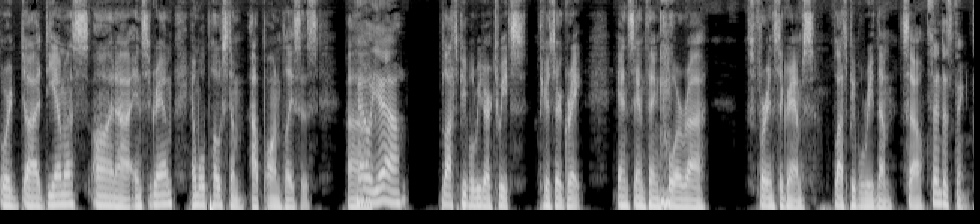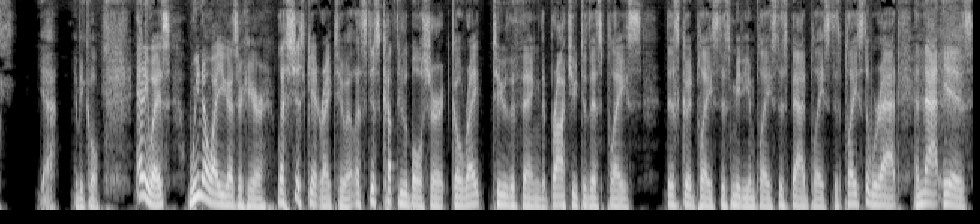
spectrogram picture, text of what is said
or uh, DM us on uh, Instagram, and we'll post them up on places. Uh, Hell yeah. Lots of people read our tweets because they're great, and same thing for uh, for Instagrams. Lots of people read them, so Send us things. yeah, it'd be cool. Anyways, we know why you guys are here. Let's just get right to it. Let's just cut through the bullshit, go right to the thing that brought you to this place, this good place, this medium place, this bad place, this place that we're at, and that is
